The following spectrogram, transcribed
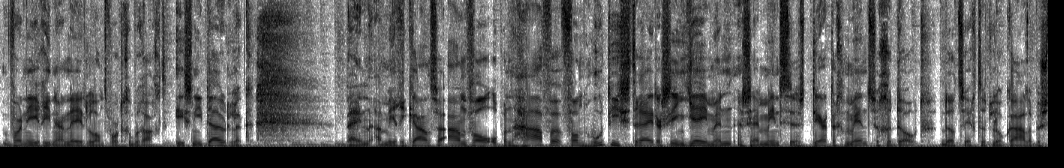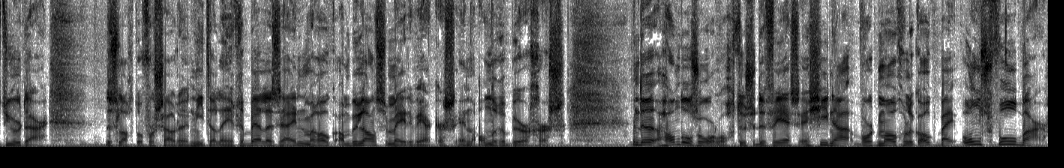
Wanneer hij naar Nederland wordt gebracht is niet duidelijk. Bij een Amerikaanse aanval op een haven van Houthi-strijders in Jemen... zijn minstens 30 mensen gedood. Dat zegt het lokale bestuur daar. De slachtoffers zouden niet alleen rebellen zijn... maar ook ambulancemedewerkers en andere burgers. De handelsoorlog tussen de VS en China wordt mogelijk ook bij ons voelbaar.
